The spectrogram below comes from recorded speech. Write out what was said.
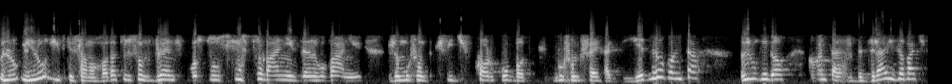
lu, i ludzi w tych samochodach, którzy są wręcz po prostu sfrustrowani, zdenerwowani, że muszą tkwić w korku, bo muszą przejechać z jednego końca do drugiego końca, żeby zrealizować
